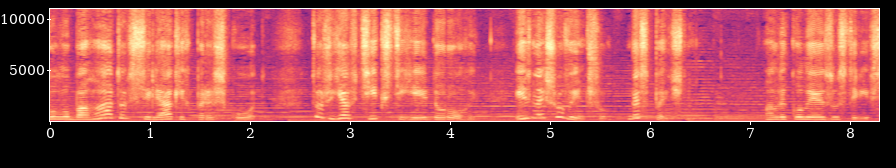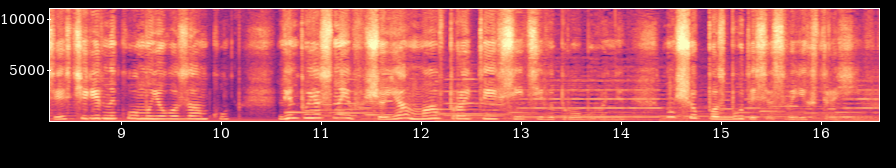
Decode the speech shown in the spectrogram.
було багато всіляких перешкод, тож я втік з тієї дороги і знайшов іншу, безпечну. Але коли я зустрівся з чарівником у його замку, він пояснив, що я мав пройти всі ці випробування, ну, щоб позбутися своїх страхів.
